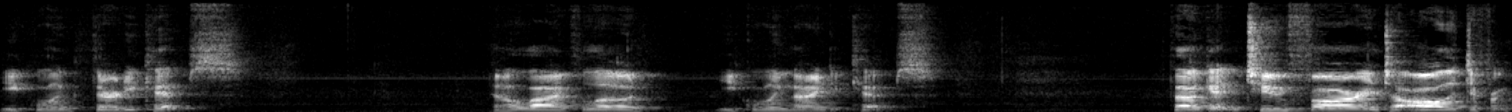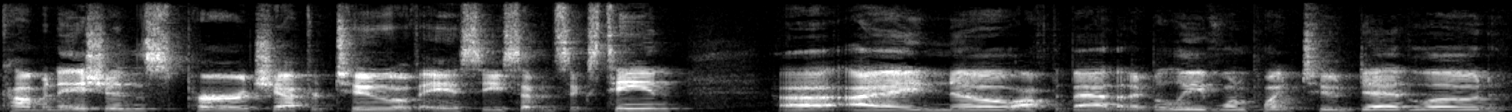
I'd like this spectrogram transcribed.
equaling 30 kips and a live load equaling 90 kips. Without getting too far into all the different combinations per chapter 2 of ASCE 716, uh, I know off the bat that I believe 1.2 dead load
